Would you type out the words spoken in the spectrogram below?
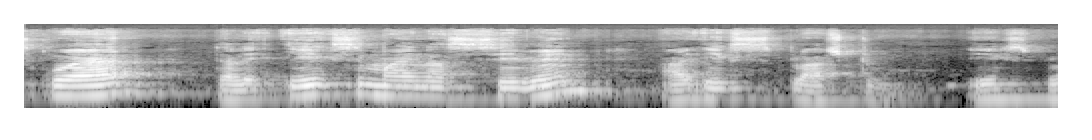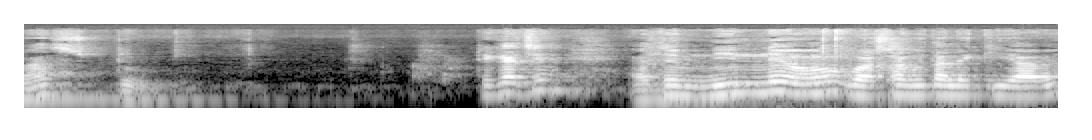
স্কোয়ার তাহলে এক্স মাইনাস সেভেন আর x plus two x plus two ঠিক আছে? অতএব নির্ণেয় গসাগু তাহলে কি হবে?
